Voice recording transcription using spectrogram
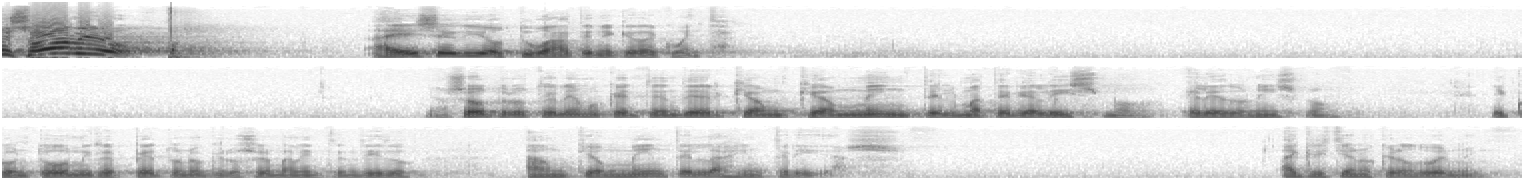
es obvio. A ese Dios tú vas a tener que dar cuenta. Nosotros tenemos que entender que aunque aumente el materialismo, el hedonismo, y con todo mi respeto no quiero ser malentendido, aunque aumenten las intrigas, hay cristianos que no duermen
